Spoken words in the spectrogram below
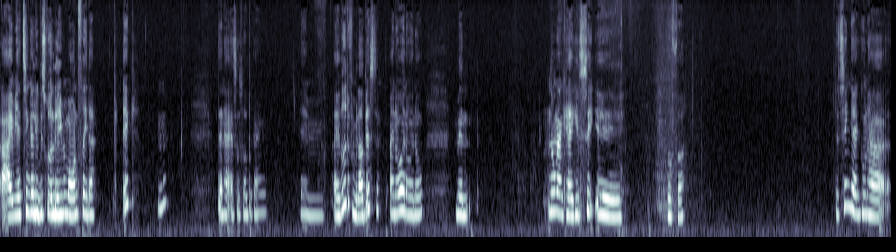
Ej, jeg tænker lige, vi skal ud og løbe i morgen, Frida. Ikke? Mm. Den har jeg altså fået på gangen. Øhm, og jeg ved det for mit eget bedste. I know, I know, I know. Men nogle gange kan jeg ikke helt se, øh, hvorfor. Jeg tænker, ikke, hun har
